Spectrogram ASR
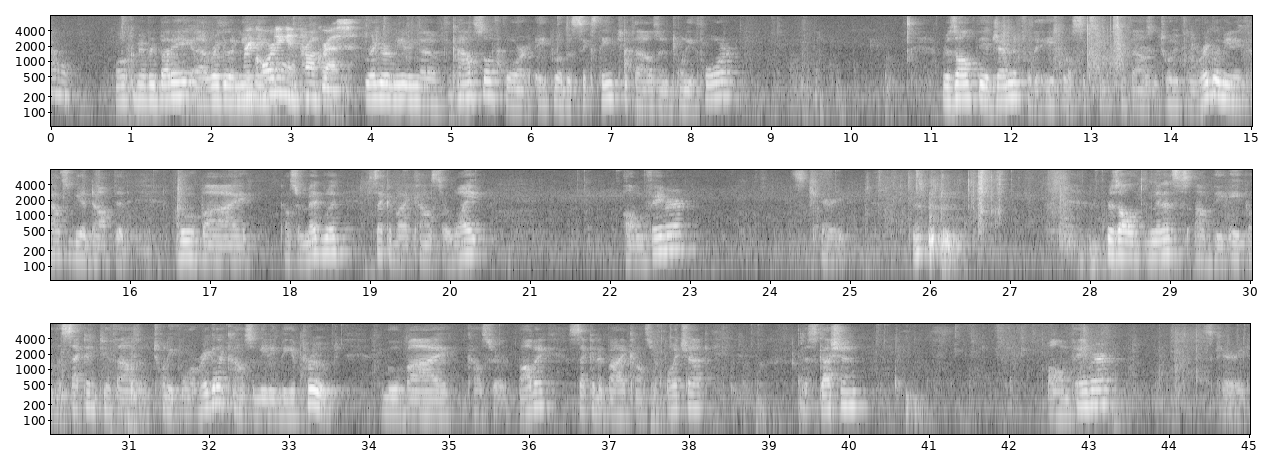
Welcome, everybody. Uh, Regular meeting. Recording in progress. Regular meeting of council for April the sixteenth, two thousand twenty-four. Resolve the agenda for the April sixteenth, two thousand twenty-four regular meeting of council be adopted. Moved by Councilor Medwid, second by Councilor Whyte. All in favor? It's carried. Resolved the minutes of the April the second, two thousand twenty-four regular council meeting be approved. Moved by Councilor Bobick, seconded by Councilor Boychuk. Discussion? All in favor? It's carried.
